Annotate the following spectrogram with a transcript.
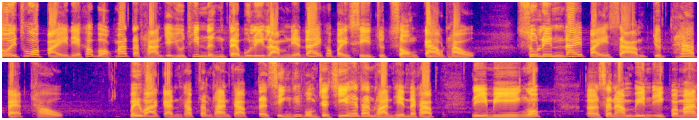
ดยทั่วไปเนี่ยเขาบอกมาตรฐานจะอยู่ที่ 1 แต่บุรีรัมย์เนี่ยได้เข้าไป 4.29 เท่า สุรินได้ไป 3.58 เท่า ไม่ว่ากันครับท่านประธานครับ แต่สิ่งที่ผมจะชี้ให้ท่านประธานเห็นนะครับ นี่มีงบ สนามบินอีกประมาณ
